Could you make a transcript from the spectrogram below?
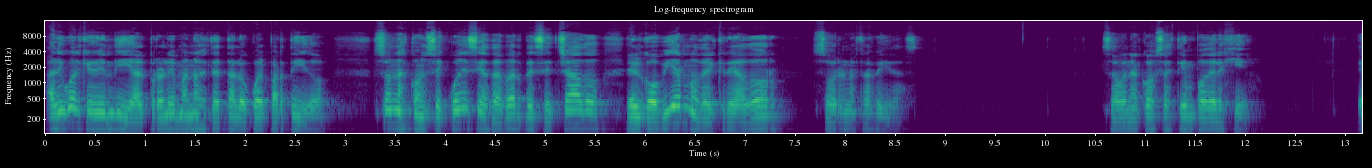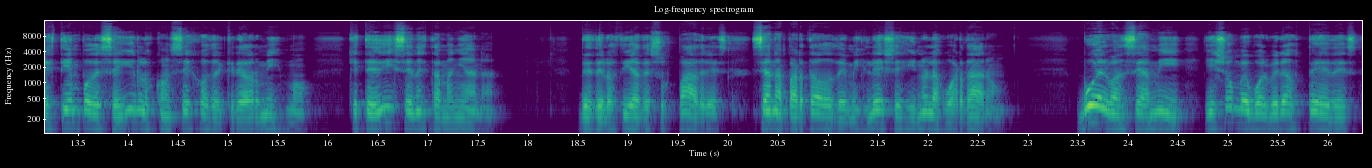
Al igual que hoy en día, el problema no es de tal o cual partido, son las consecuencias de haber desechado el gobierno del Creador sobre nuestras vidas. ¿Sabe una cosa? Es tiempo de elegir. Es tiempo de seguir los consejos del Creador mismo, que te dice en esta mañana, desde los días de sus padres se han apartado de mis leyes y no las guardaron. Vuélvanse a mí, y yo me volveré a ustedes,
